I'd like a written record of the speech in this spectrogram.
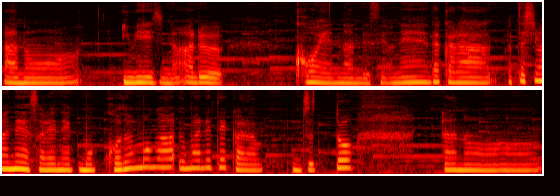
あのイメージのある公園なんですよね。だから私はねそれねもう子供が生まれてからずっとあのー、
